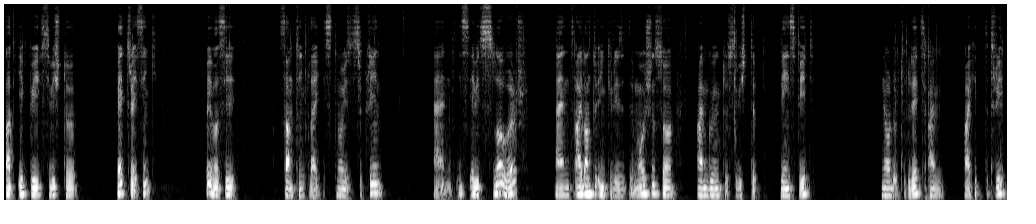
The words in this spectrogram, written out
But if we switch to path tracing we will see something like this noisy screen and it's a bit slower and I want to increase the motion so I'm going to switch the plane speed. In order to do that I'm I hit the tree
